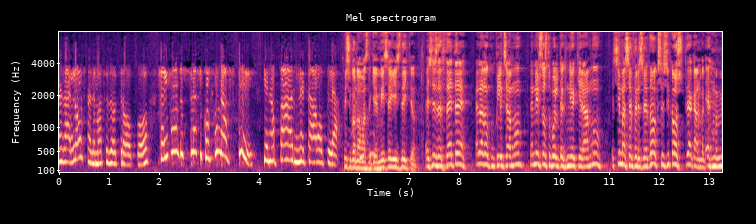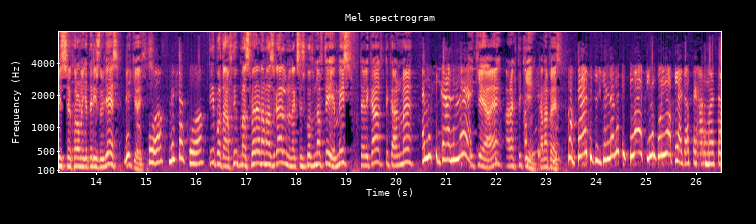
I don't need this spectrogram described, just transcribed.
μεγαλώσανε με αυτόν τον τρόπο. Θα ήθελα να του να σηκωθούν αυτοί και να πάρουν τα όπλα. Μη σηκωνόμαστε κι εμεί, έχει δίκιο. Εσεί δεν φταίτε, έλα εδώ κουκλίτσα μου. Δεν ήσασταν στο Πολυτεχνείο, κυρά μου. Εσύ μα έφερε εδώ, ξεσηκώσου. Τι θα κάνουμε, έχουμε εμεί χρόνο για τρει δουλειέ. Δίκιο έχει. Ακούω, δεν σε ακούω. Τίποτα, αυτοί που μα φέραν να μα βγάλουν, να ξεσηκωθούν αυτοί. Εμεί τελικά τι κάνουμε. Εμεί τι κάνουμε. Οικαία, ε, αραχτική, καναπέ. Το κάτι του γυρνάμε την πλάτη. Είναι πολύ απλά τα πράγματα.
